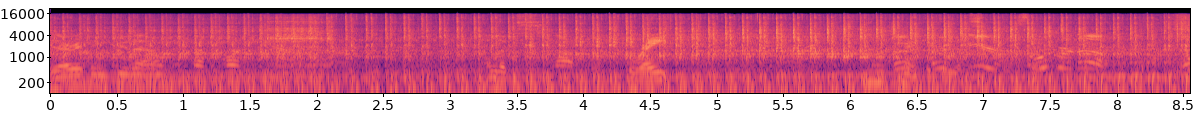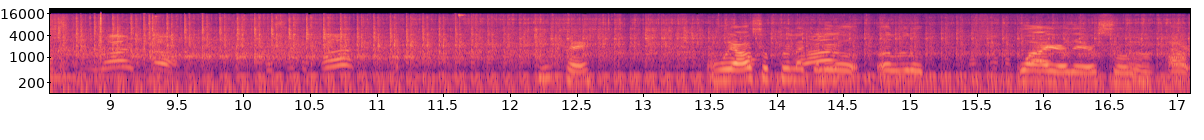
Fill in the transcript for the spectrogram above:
did everything to them. think that's first gear. It looks great. Okay. First gear. Over and up. Over to the right and up. Push in the clutch. Okay. And we also put like a little a little Push in the wire there so our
